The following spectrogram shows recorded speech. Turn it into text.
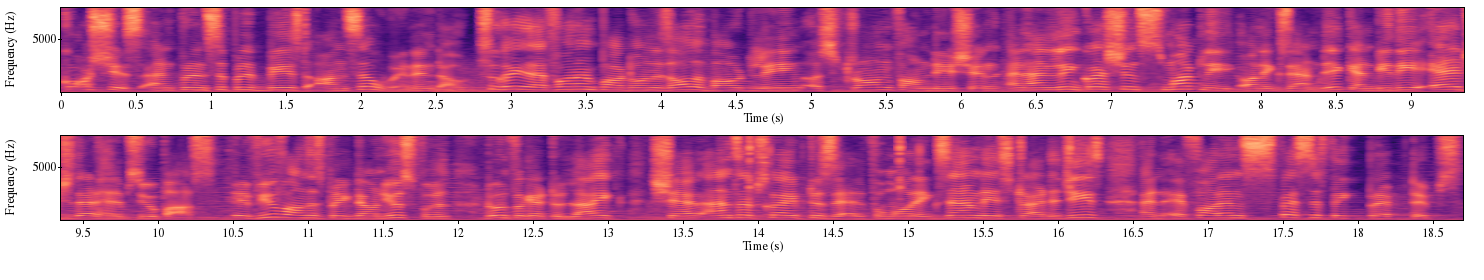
cautious and principle-based answer when in doubt. So guys, FRM Part 1 is all about laying a strong foundation and handling questions smartly on exam day can be the edge that helps you pass. If you found this breakdown useful, don't forget to like, share and subscribe to Zell for more exam day strategies and FRM specific prep tips.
